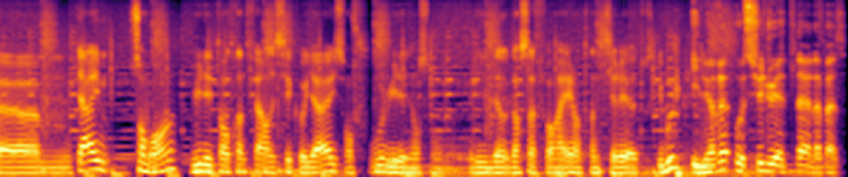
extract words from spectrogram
Euh, Karim s'en branle. Lui, il était en train de faire des séquoias, il s'en fout. Lui, il est dans, son, il est dans- sa forêt, il est en train de tirer euh, tout ce qui bouge. Il aurait aussi dû être là à la base.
